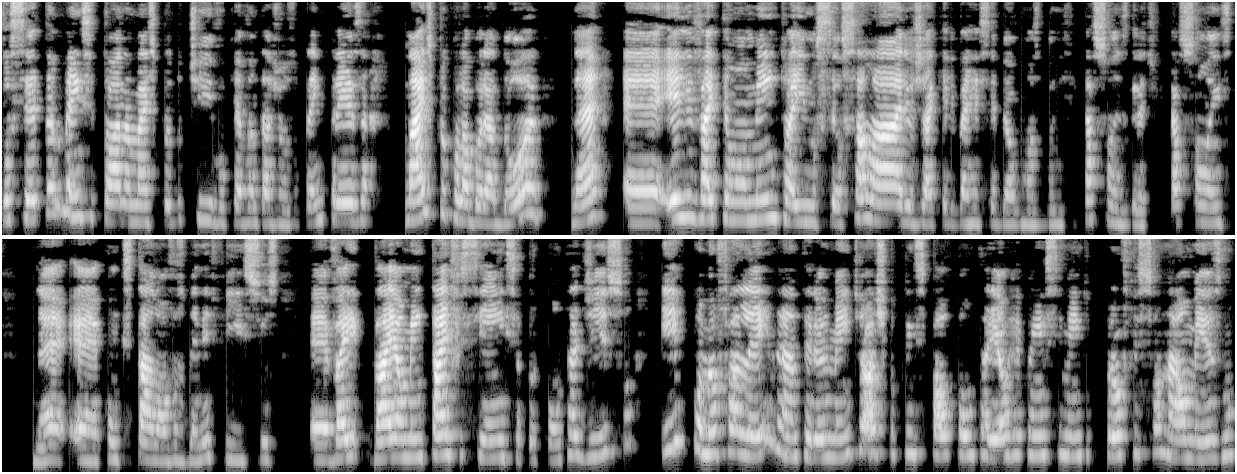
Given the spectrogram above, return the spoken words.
você também se torna mais produtivo, o que é vantajoso para a empresa, mais para o colaborador, né? É, ele vai ter um aumento aí no seu salário, já que ele vai receber algumas bonificações, gratificações, né? É, conquistar novos benefícios, é, vai, vai aumentar a eficiência por conta disso e, como eu falei né, anteriormente, eu acho que o principal ponto aí é o reconhecimento profissional mesmo,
